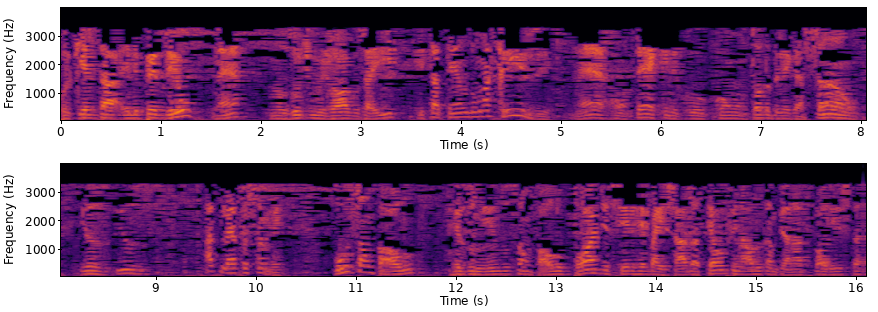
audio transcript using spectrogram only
Porque ele, tá, ele perdeu, né, nos últimos jogos aí, e está tendo uma crise, né, com o técnico, com toda a delegação e os, e os atletas também. O São Paulo, resumindo, o São Paulo pode ser rebaixado até o final do Campeonato Paulista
